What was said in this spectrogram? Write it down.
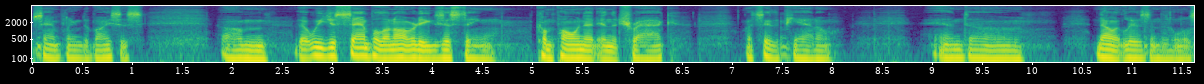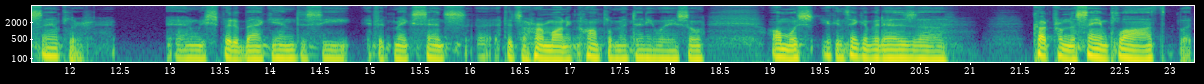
sampling devices um, that we just sample an already existing component in the track. Let's say the piano, and uh, now it lives in the little sampler and we spit it back in to see if it makes sense, uh, if it's a harmonic complement anyway. So almost you can think of it as uh, cut from the same cloth, but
